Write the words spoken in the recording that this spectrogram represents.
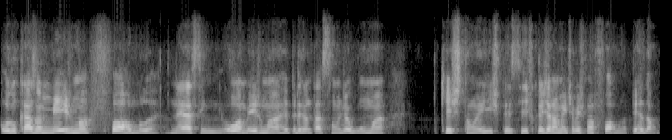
ou no caso a mesma fórmula, né? Assim, ou a mesma representação de alguma questão aí específica, geralmente a mesma fórmula, perdão.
